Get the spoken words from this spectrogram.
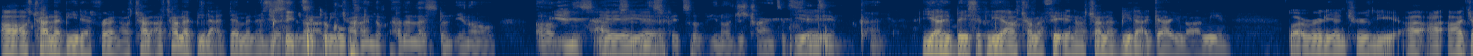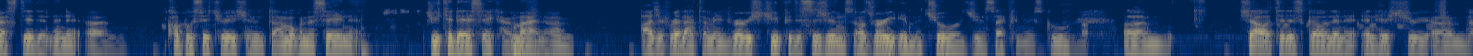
I, I was trying to be their friend. I was trying, I was trying to be like them in a you sense. say you know I typical mean? Kind of adolescent, you know, uh, mishaps Yeah, and yeah. misfits of, you know, just trying to fit yeah. in, kind of. yeah, basically, yeah, I was trying to fit in. I was trying to be that guy, you know what I mean? But really and truly, I I, I just didn't in it. Um, couple situations that I'm not gonna say in it, due to their sake and mine. Um, I just realized I made very stupid decisions. I was very immature during secondary school. Um, shout out to this girl in it in history. Um,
